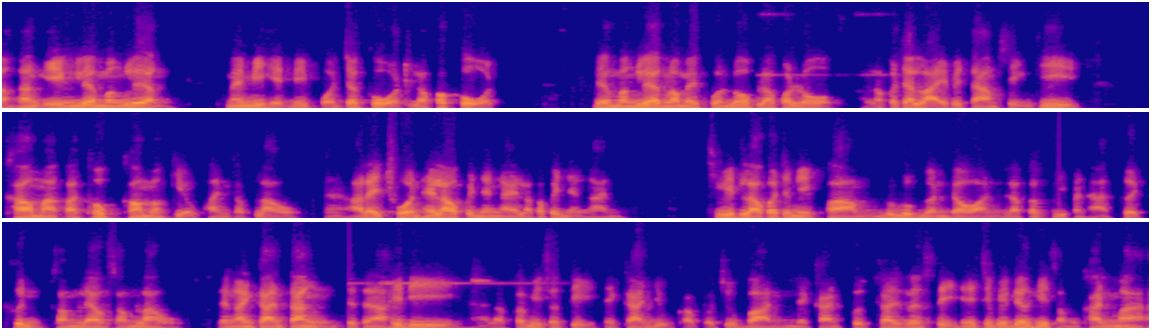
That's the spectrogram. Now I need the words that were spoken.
บางครั้งเองเรื่องบางเรื่อง ไม่มีเหตุมีผลจะโกรธเราก็โกรธ เรื่องบางเรื่องเราไม่ควรโลภเราก็โลภเราก็จะไหลไปตามสิ่งที่เข้ามากระทบเข้ามาเกี่ยวพันกับเรา อะไรชวนให้เราเป็นยังไงเราก็เป็นอย่างนั้น ชีวิตเราก็จะมีความรุ่มรุ่มดอนดอนแล้วก็มีปัญหาเกิดขึ้นซ้ำแล้วซ้ำเล่าดังนั้นการตั้งเจตนาให้ดีแล้วก็มีสติในการอยู่กับปัจจุบันในการฝึกการสตินี่จะเป็นเรื่องที่สำคัญมาก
